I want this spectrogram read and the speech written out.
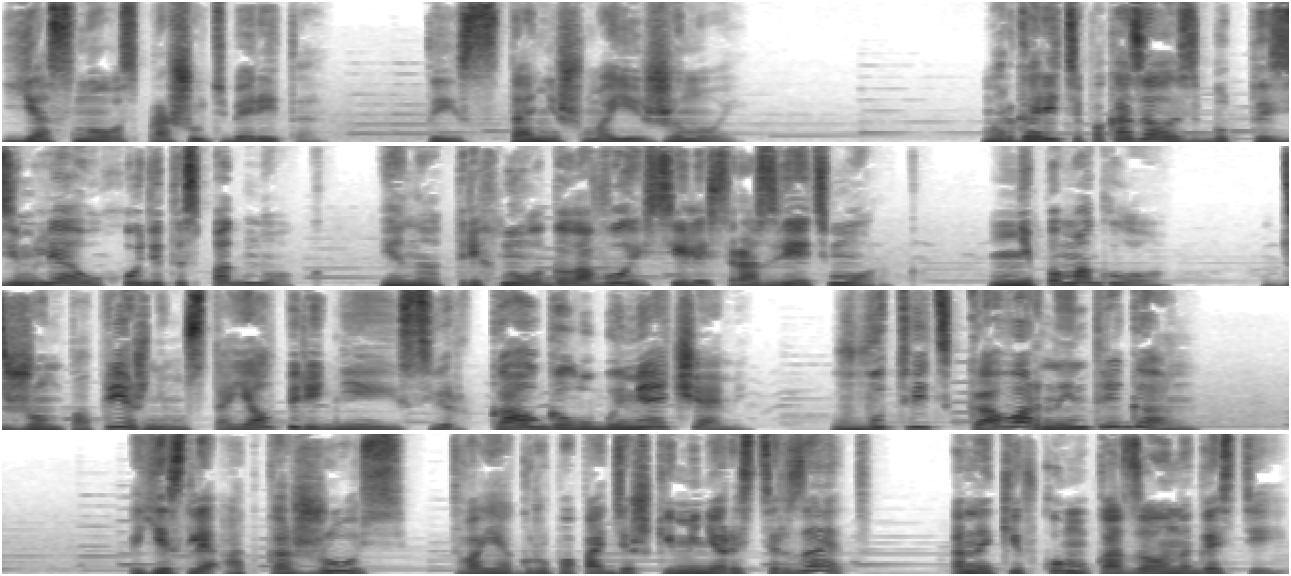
Я снова спрошу тебя, Рита, ты станешь моей женой? Маргарите показалось, будто земля уходит из-под ног, и она тряхнула головой, силясь развеять морок. Не помогло. Джон по-прежнему стоял перед ней и сверкал голубыми очами. Вот ведь коварный интриган. Если откажусь, твоя группа поддержки меня растерзает? Она кивком указала на гостей.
